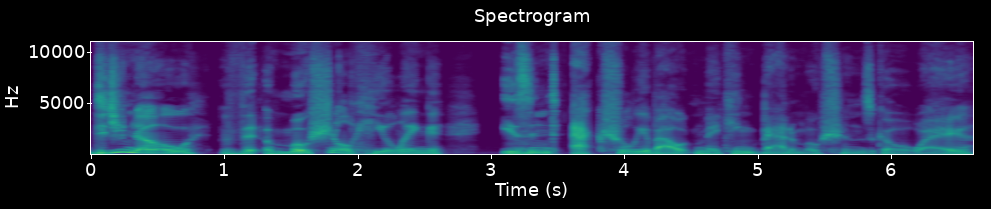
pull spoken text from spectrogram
Did you know that emotional healing isn't actually about making bad emotions go away?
